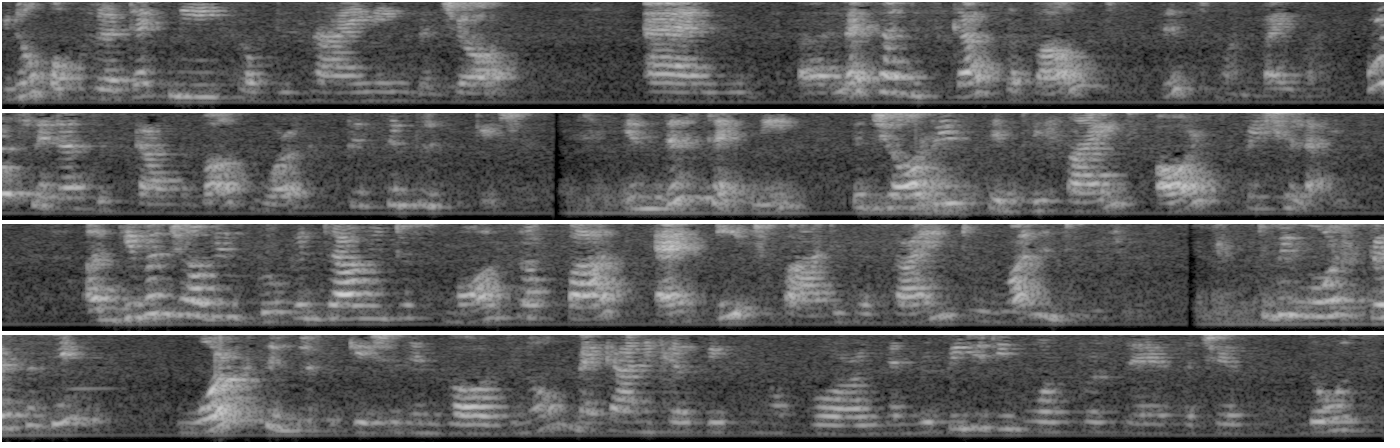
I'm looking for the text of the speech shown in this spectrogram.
you know popular techniques of designing the job. And uh, let's uh, discuss about this one by one. First, let us discuss about work simplification. In this technique, the job is simplified or specialized. A given job is broken down into small subparts and each part is assigned to one individual. To be more specific, work simplification involves, you know, mechanical pacing of work, then repetitive work process such as those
